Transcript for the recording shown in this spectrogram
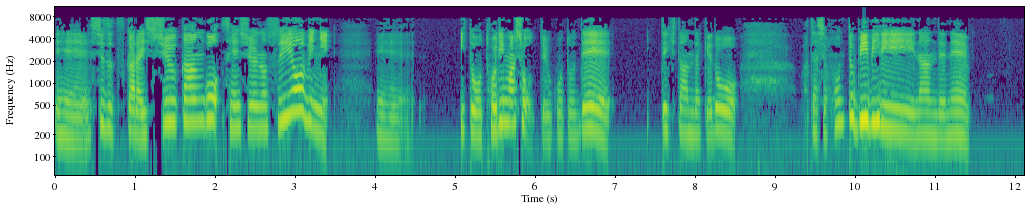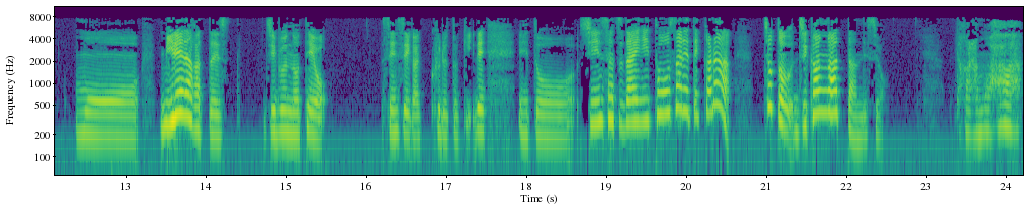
えー、手術から1週間後、先週の水曜日に、えー、糸を取りましょうっていうことで、行ってきたんだけど、私ほんとビビリなんでね、もう、見れなかったです。自分の手を。先生が来るとき。で、えっ、と、診察台に通されてから、ちょっと時間があったんですよ。だからもう、はぁ、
